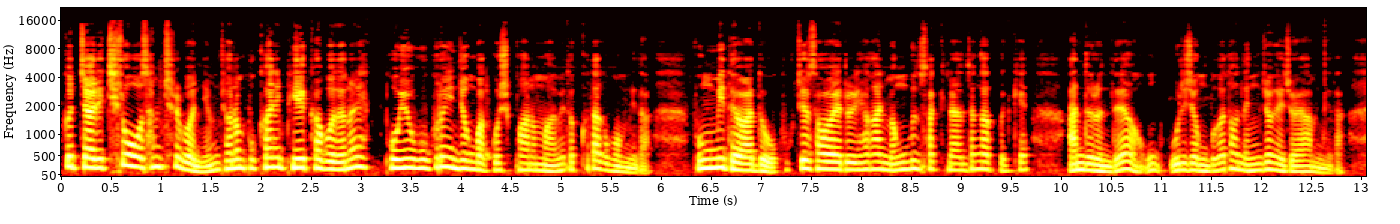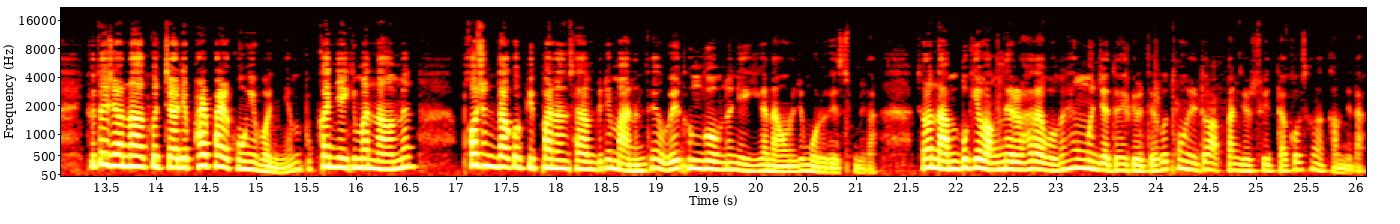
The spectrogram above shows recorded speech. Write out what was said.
끝자리 7537번님, 저는 북한이 비핵화보다는 핵 보유국으로 인정받고 싶어 하는 마음이 더 크다고 봅니다. 북미 대화도 국제사회를 향한 명분 쌓기라는 생각밖에 안 드는데요. 우리 정부가 더 냉정해져야 합니다. 휴대전화 끝자리 8802번님, 북한 얘기만 나오면 퍼준다고 비판하는 사람들이 많은데 왜 근거 없는 얘기가 나오는지 모르겠습니다. 저는 남북이 왕래를 하다 보면 핵 문제도 해결되고 통일도 앞당길 수 있다고 생각합니다.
